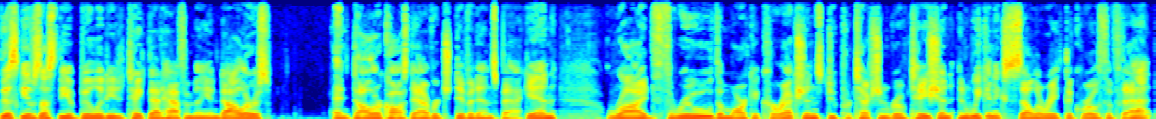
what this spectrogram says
This gives us the ability to take that half a million dollars and dollar cost average dividends back in, ride through the market corrections, do protection rotation, and we can accelerate the growth of that.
